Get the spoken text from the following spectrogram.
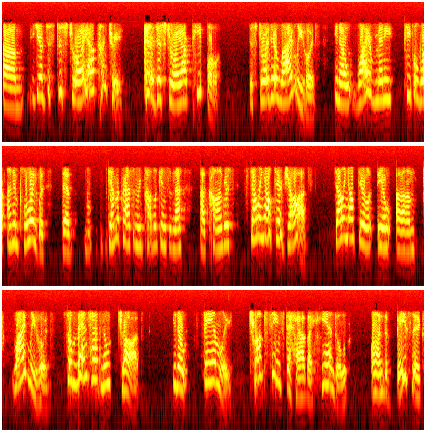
um, you know, just destroy our country, destroy our people, destroy their livelihoods. You know, why are many people were unemployed with the Democrats and Republicans in the uh, Congress selling out their jobs, selling out their their um, livelihoods. So men have no jobs. You know, family. Trump seems to have a handle on the basics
